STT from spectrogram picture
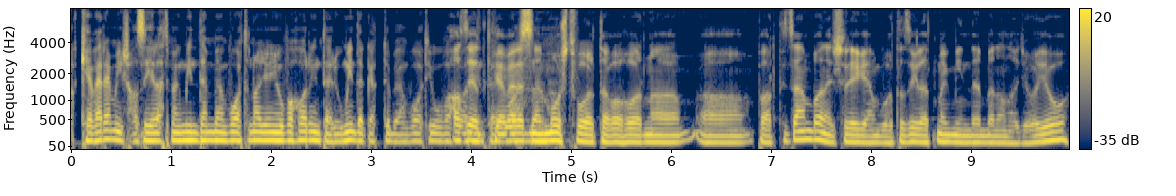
a keverem is az élet meg mindenben volt a nagyon jó Vahor interjú, mind a kettőben volt jó Vahor Azért interjú. kevered, mert most volt a Vahorna a Partizánban, és régen volt az élet meg mindenben a nagyon jó.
